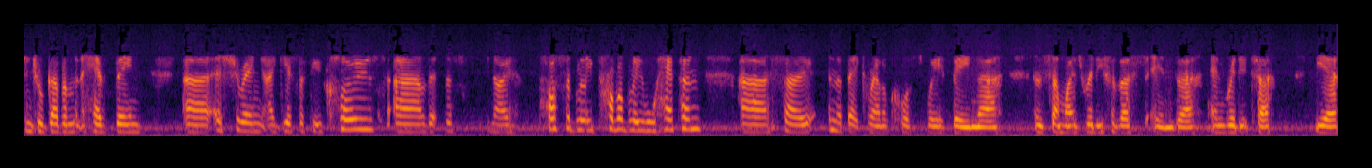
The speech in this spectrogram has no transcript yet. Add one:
central government have been uh, issuing, I guess, a few clues uh, that this, you know, possibly, probably will happen. Uh, so, in the background, of course, we've been uh, in some ways ready for this and and ready to, yeah,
